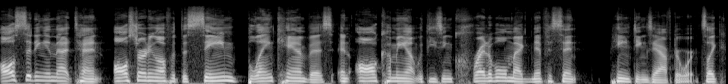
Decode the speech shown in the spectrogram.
all sitting in that tent, all starting off with the same blank canvas and all coming out with these incredible, magnificent paintings afterwards. Like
